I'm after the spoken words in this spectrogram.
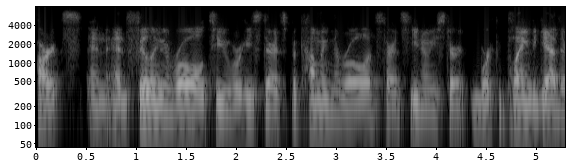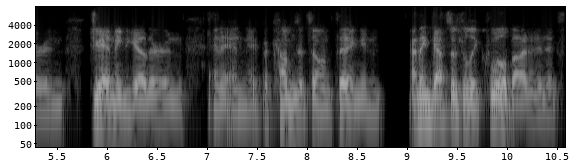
parts and and filling the role to where he starts becoming the role and starts you know you start working playing together and jamming together and and and it becomes its own thing and i think that's what's really cool about it it's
